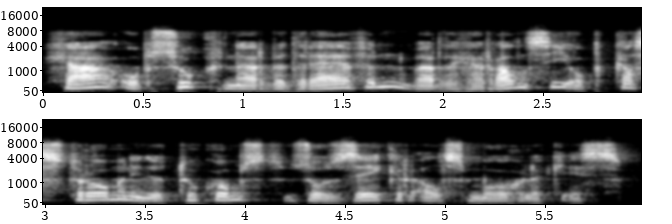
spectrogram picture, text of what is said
ga op zoek naar bedrijven waar de garantie op kaststromen in de toekomst zo zeker als mogelijk is.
